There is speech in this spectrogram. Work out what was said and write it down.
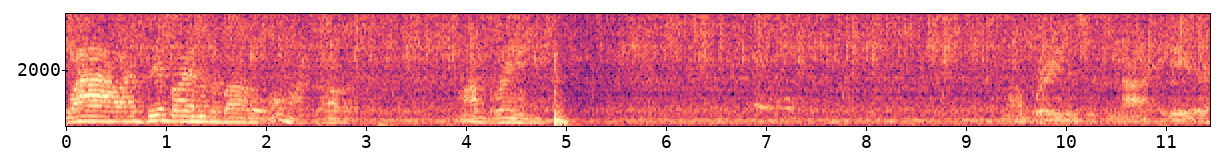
Wow, I did buy another bottle. Oh my god. My brain. My brain is just not here.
